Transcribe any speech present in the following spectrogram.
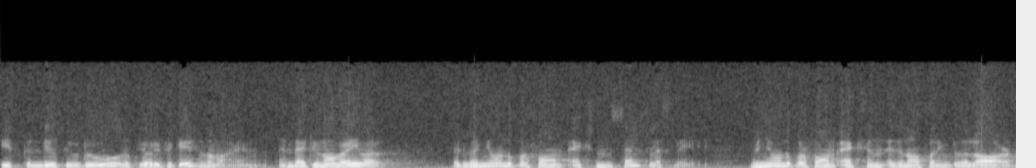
is conducive to the purification of the mind. And that you know very well. That when you want to perform action selflessly, when you want to perform action as an offering to the Lord,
